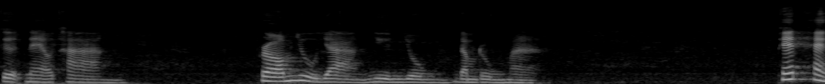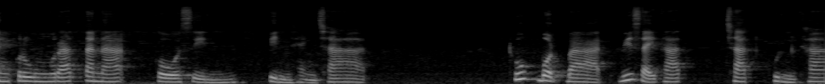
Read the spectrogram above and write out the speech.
เกิดแนวทาง พร้อมอยู่อย่างยืนยงดำรงมา เพชรแห่งกรุงรัตนโกสินทร์ปิ่นแห่งชาติ ทุกบทบาทวิสัยทัศน์ชัดคุณค่า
